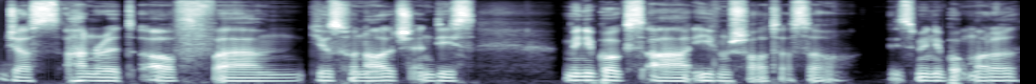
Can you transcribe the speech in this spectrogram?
just 100 of um, useful knowledge. And these mini books are even shorter. So, this mini book model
